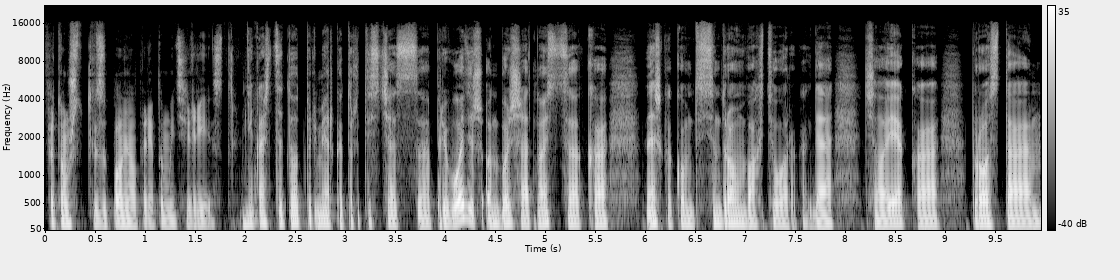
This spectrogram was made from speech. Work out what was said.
При том, что ты заполнял при этом эти реестры. Мне кажется, тот пример, который ты сейчас э, приводишь, он больше относится к, знаешь, какому-то синдрому вахтера, когда человек э, просто,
